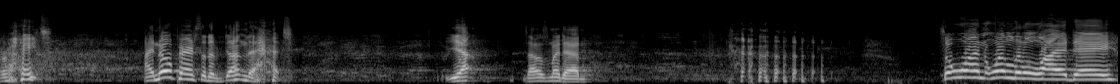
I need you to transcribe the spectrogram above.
right? I know parents that have done that. yeah, that was my dad. so one, one little lie a day,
